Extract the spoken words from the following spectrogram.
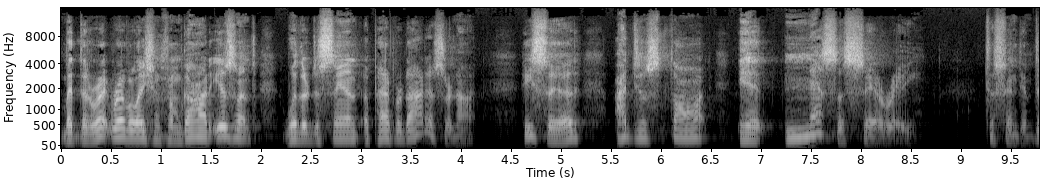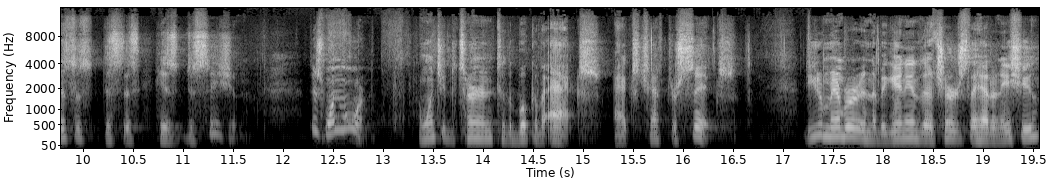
but the direct revelation from God isn't whether to send Epaphroditus or not. He said, I just thought it necessary to send him. This is, this is his decision. There's one more. I want you to turn to the book of Acts, Acts chapter 6. Do you remember in the beginning of the church they had an issue?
